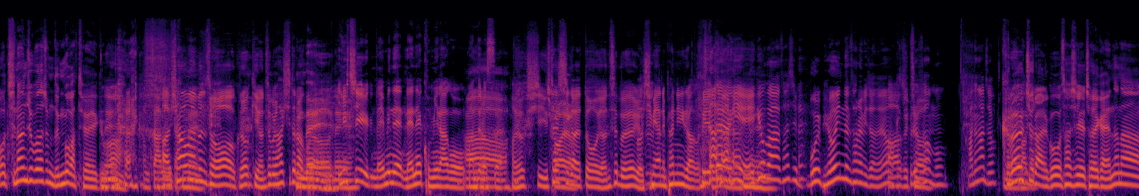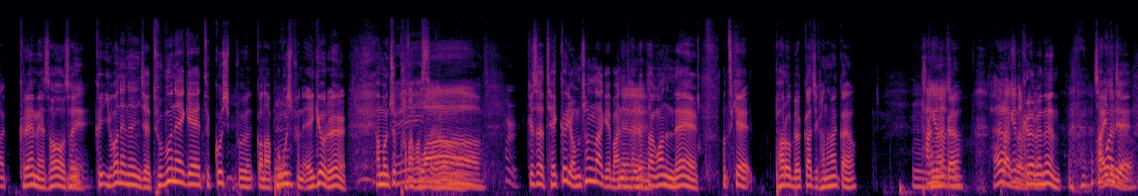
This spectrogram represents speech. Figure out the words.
어 지난주보다 좀 는 것 같아요 애교가. 네. 감사합니다. 아 샤워하면서 그렇게 연습을 하시더라고요. 네. 네. 일주일 내내 내내 고민하고 아. 만들었어요. 아, 역시 유타 좋아요. 씨가 또 연습을 열심히 하는 편이라고. 그 유타 형이 네. 애교가 사실 뭘 배워 있는 사람이잖아요 아, 그쵸. 그래서 뭐 가능하죠 그럴 네, 줄. 알고 사실 저희가 엔나나 그램에서 저희 네. 그 이번에는 이제 두 분에게 듣고 싶거나 보고 음. 싶은 애교를 한번 쭉 네. 받아봤어요. 와. 그래서 댓글이 엄청나게 많이 네네. 달렸다고 하는데 어떻게 바로 몇 가지 가능할까요? 음, 당연하죠. 당연하죠. 그러면은 첫 번째 아이돌이에요.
